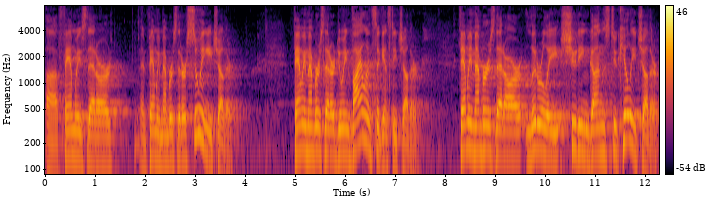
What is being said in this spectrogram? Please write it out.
uh, families that are, and family members that are suing each other, family members that are doing violence against each other, family members that are literally shooting guns to kill each other,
